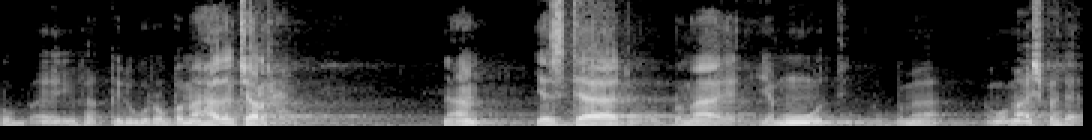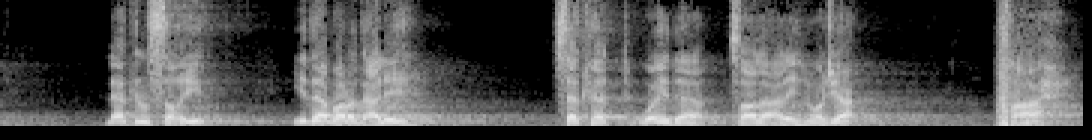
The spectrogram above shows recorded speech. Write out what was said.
رب يفكر يقول ربما هذا الجرح. نعم يزداد وربما يموت ربما وما أشبه ذلك. لكن الصغير إذا برد عليه سكت وإذا صال عليه الوجع صاح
